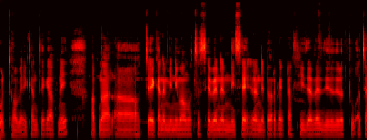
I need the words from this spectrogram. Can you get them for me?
করতে হবে। এখান থেকে আপনি আপনার হচ্ছে এখানে মিনিমাম হচ্ছে সেভেনের নিচে, এটা নেটওয়ার্কে একটা ফি যাবে জিরো জিরো টু আচ্ছা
